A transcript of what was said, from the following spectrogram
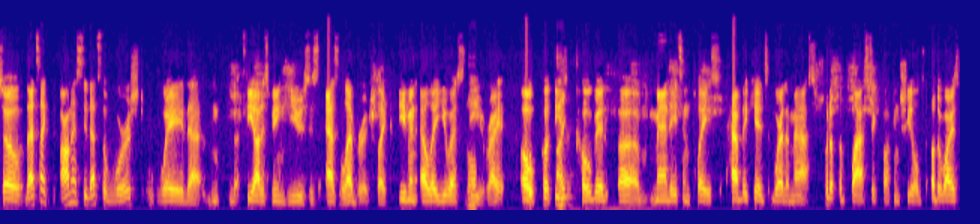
so that's like honestly that's the worst way that, that fiat is being used is as leverage like even lausd right? Oh put these I- covid uh, mandates in place. Have the kids wear the masks put up the plastic fucking shields. Otherwise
